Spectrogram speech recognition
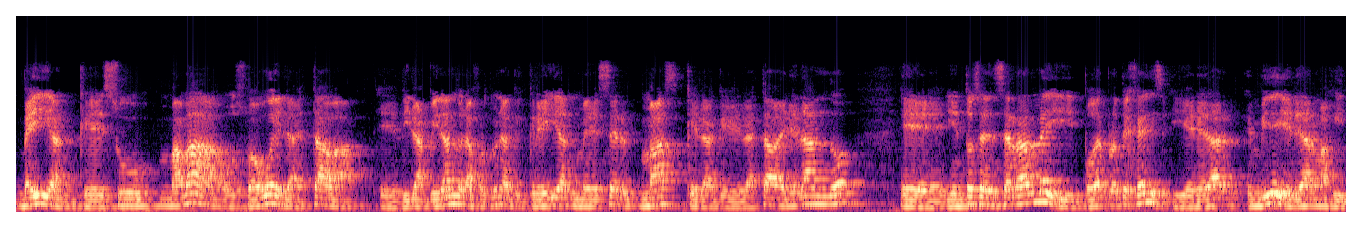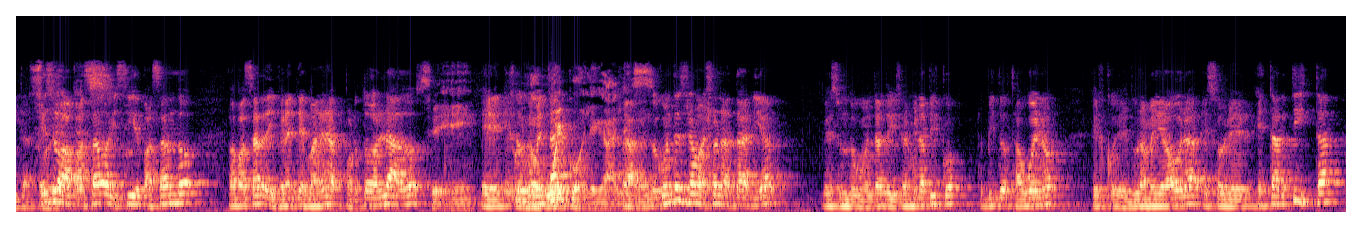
veían que su mamá o su abuela estaba eh, dilapidando la fortuna que creían merecer más que la que la estaba heredando, eh, y entonces encerrarla y poder proteger y, y heredar en vida y heredar más guita. Eso ha pasado y sigue pasando, va a pasar de diferentes maneras por todos lados. Sí. Eh, el Son los huecos legales. Claro, el documental se llama Yo Natalia, es un documental de Guillermina Pico, repito, está bueno, eh, dura media hora, es sobre esta artista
